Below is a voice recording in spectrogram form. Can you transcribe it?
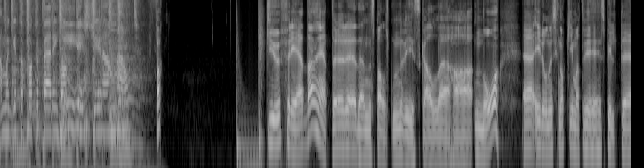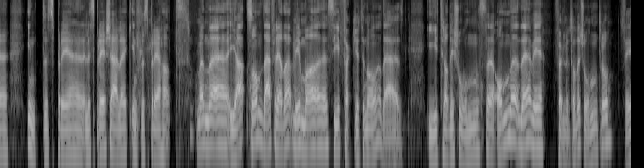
I'ma get the fuck up out of here. Fuck this shit, I'm out. You fredag heter den spalten vi skal eh, ha nå. Eh, ironisk nok, i og med at vi spilte Inte spre Eller Spre kjærlek, inte spre hat. Men eh, ja, sånn, det er fredag. Vi må eh, si fuck you til noen. Det er i tradisjonens eh, ånd, det. Vi følger tradisjonen, tro. Si.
